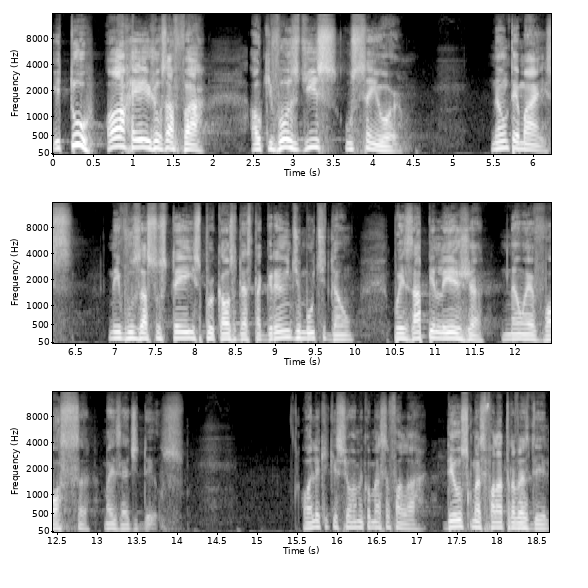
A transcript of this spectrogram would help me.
e tu, ó rei Josafá, ao que vos diz o Senhor. Não temais, nem vos assusteis por causa desta grande multidão, pois a peleja não é vossa, mas é de Deus. Olha o que esse homem começa a falar. Deus começa a falar através dele.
